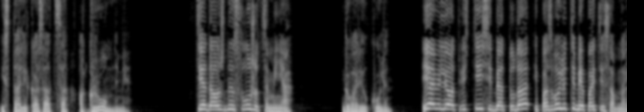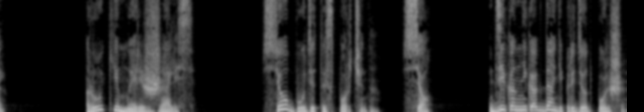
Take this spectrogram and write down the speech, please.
и стали казаться огромными. «Все должны слушаться меня», — говорил Колин. Я велю отвезти себя туда и позволю тебе пойти со мной». Руки Мэри сжались. Все будет испорчено. Все. Дикон никогда не придет больше.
